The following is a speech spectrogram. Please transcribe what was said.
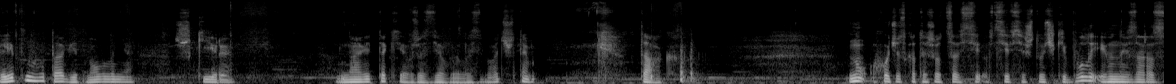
ліфтингу та відновлення шкіри. Навіть таке вже з'явилось, бачите? Так. Ну, хочу сказати, що це всі, ці всі штучки були, і вони зараз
